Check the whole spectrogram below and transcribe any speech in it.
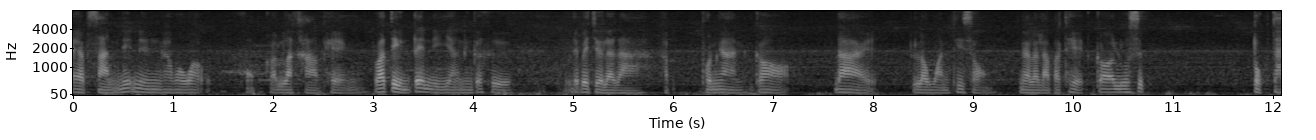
แอบสั่นนิดนึงครับเพราะว่าของก็ราคาแพง ว่าตื่นเต้นอีกอย่างหนึ่งก็คือ ได้ไปเจอระดาครับ ผลงานก็ได้รางวัลที่ 2 ในระดับประเทศก็รู้สึกตกใจ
